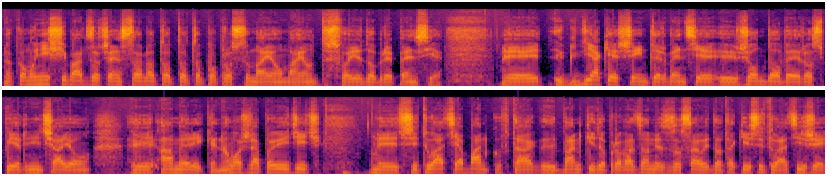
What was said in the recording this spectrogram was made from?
No komuniści bardzo często no to, to, to po prostu mają, mają swoje dobre pensje. Y, jakie jeszcze interwencje y, rządowe rozpierniczają Amerykę? No można powiedzieć sytuacja banków, tak? Banki doprowadzone zostały do takiej sytuacji, że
